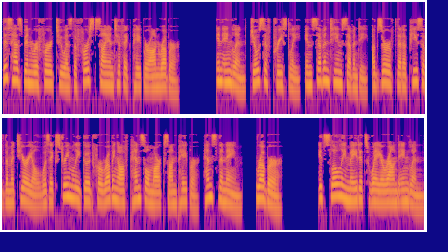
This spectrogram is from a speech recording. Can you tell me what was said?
This has been referred to as the first scientific paper on rubber. In England, Joseph Priestley, in 1770, observed that a piece of the material was extremely good for rubbing off pencil marks on paper, hence the name, rubber. It slowly made its way around England.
